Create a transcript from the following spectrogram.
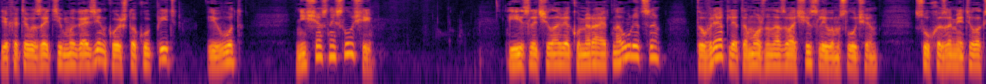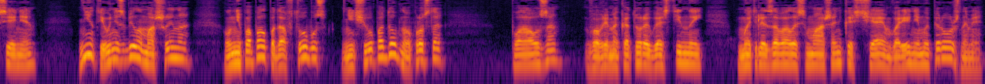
Я хотела зайти в магазин, кое-что купить, и вот...» «Несчастный случай». «Если человек умирает на улице, то вряд ли это можно назвать счастливым случаем», — сухо заметила Ксения. «Нет, его не сбила машина, он не попал под автобус, ничего подобного, просто пауза, во время которой в гостиной материализовалась Машенька с чаем, вареньем и пирожными.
